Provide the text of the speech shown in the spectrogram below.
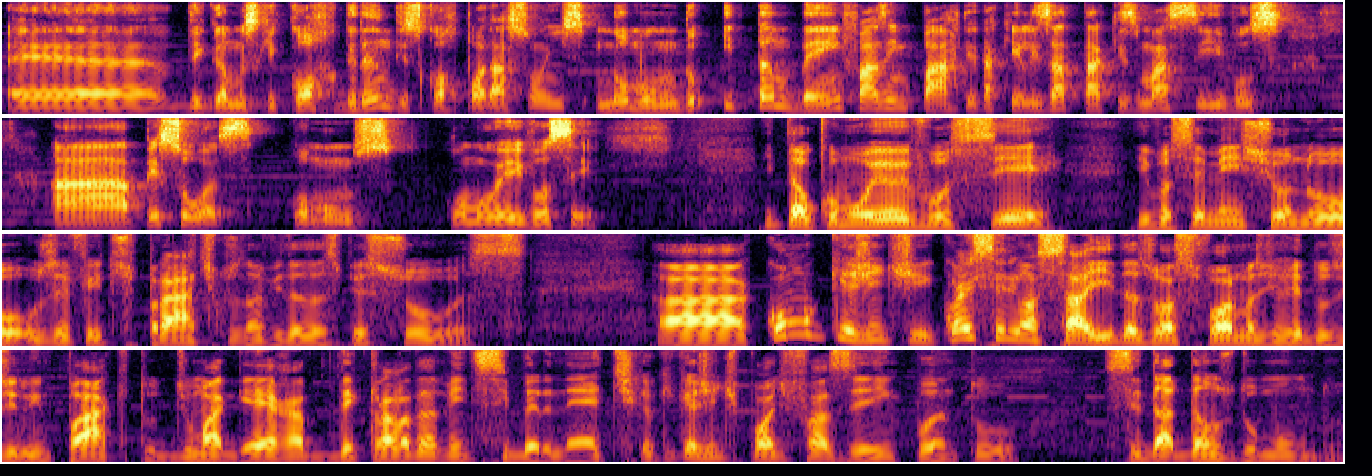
é, digamos que, cor, grandes corporações no mundo e também fazem parte daqueles ataques massivos a pessoas comuns, como eu e você. Então, como eu e você, e você mencionou os efeitos práticos na vida das pessoas. Ah, como que a gente. Quais seriam as saídas ou as formas de reduzir o impacto de uma guerra declaradamente cibernética? O que, que a gente pode fazer enquanto cidadãos do mundo?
